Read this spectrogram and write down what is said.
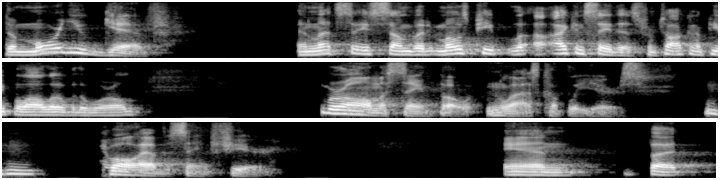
the more you give, and let's say somebody, most people, I can say this from talking to people all over the world, we're all in the same boat in the last couple of years. Mm-hmm. We all have the same fear. And, but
